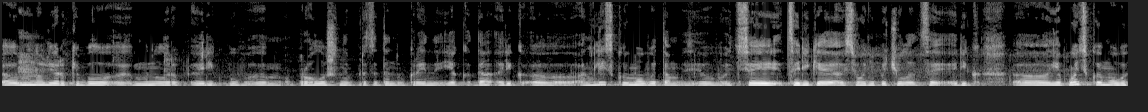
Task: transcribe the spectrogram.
Е, минулі роки було е, минулий рок- рік був ем, проголошений президентом України як да, рік е, англійської мови. Там е, цей, цей рік я сьогодні почула це рік е, японської мови,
